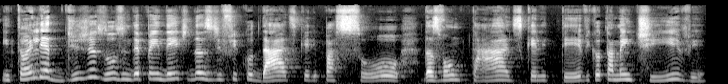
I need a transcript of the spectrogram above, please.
Então ele é de Jesus, independente das dificuldades que ele passou, das vontades que ele teve, que eu também tive,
